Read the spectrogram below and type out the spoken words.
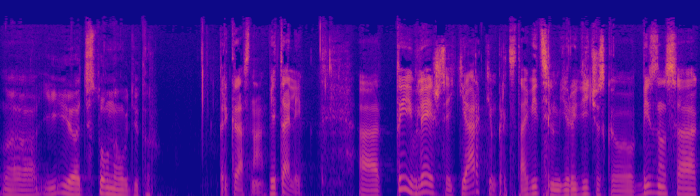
а, и аттестованный аудитор. Прекрасно. Виталий, а, ты являешься ярким представителем юридического бизнеса,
